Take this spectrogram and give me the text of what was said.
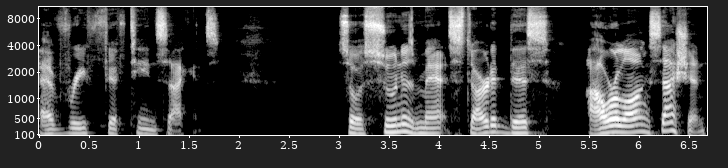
every 15 seconds. So as soon as Matt started this hour long session,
